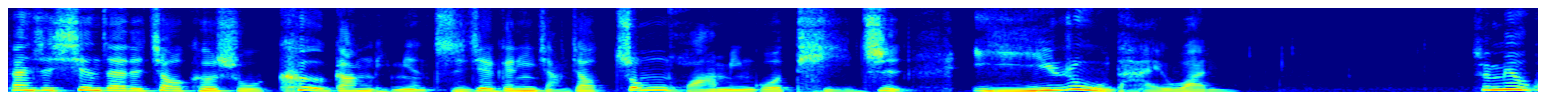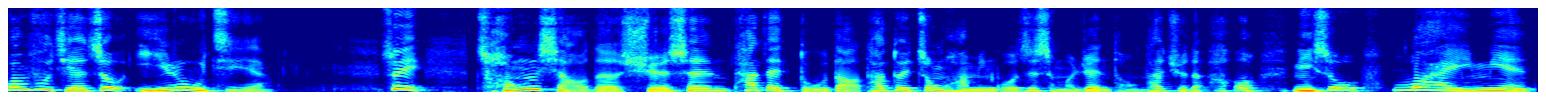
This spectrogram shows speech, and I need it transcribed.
但是现在的教科书课纲里面直接跟你讲叫中华民国体制移入台湾。所以没有光复节，只有一入节啊。所以从小的学生他在读到他对中华民国是什么认同，他觉得哦，你是外面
